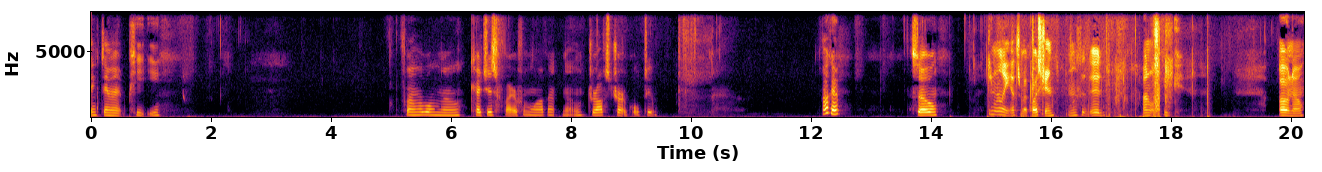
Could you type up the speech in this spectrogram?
Think they meant PE. Flammable, no. Catches fire from lava, no. Drops charcoal, too. Okay. So, didn't really answer my question. Unless it did, I don't speak. Oh no.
